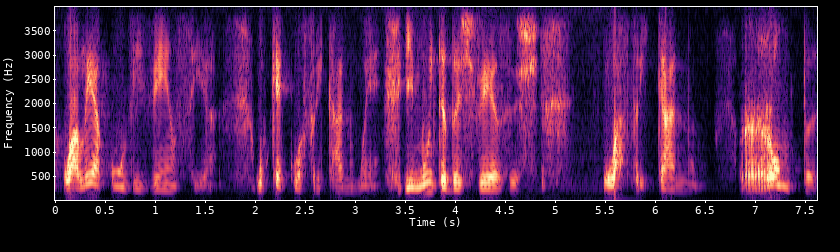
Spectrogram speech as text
Qual é a convivência? O que é que o africano é? E muitas das vezes o africano rompe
